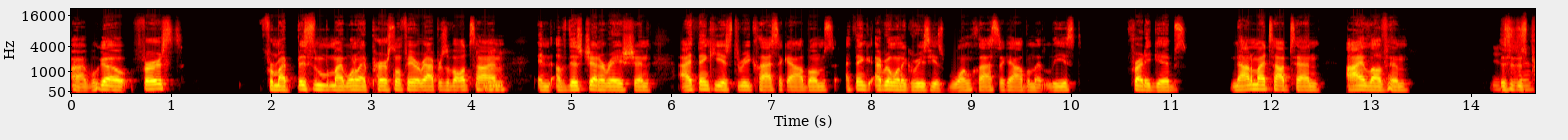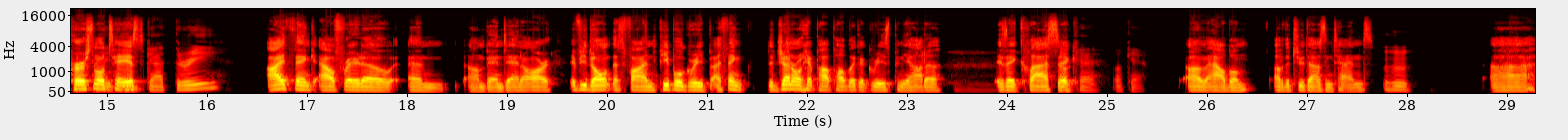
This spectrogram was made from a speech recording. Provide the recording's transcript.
All right, we'll go first for my. This is my one of my personal favorite rappers of all time. And of this generation, I think he has three classic albums. I think everyone agrees he has one classic album at least. Freddie Gibbs, not in my top ten. I love him. This is just personal taste. Got three. I think Alfredo and um, Bandana are. If you don't, that's fine. People agree. I think the general hip hop public agrees Pinata is a classic Okay. Okay. um, album of the 2010s. Mhm. Uh,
